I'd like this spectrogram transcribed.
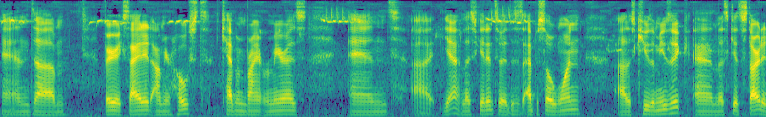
And um, very excited. I'm your host, Kevin Bryant Ramirez. And uh, yeah, let's get into it. This is episode one. Uh, let's cue the music and let's get started.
